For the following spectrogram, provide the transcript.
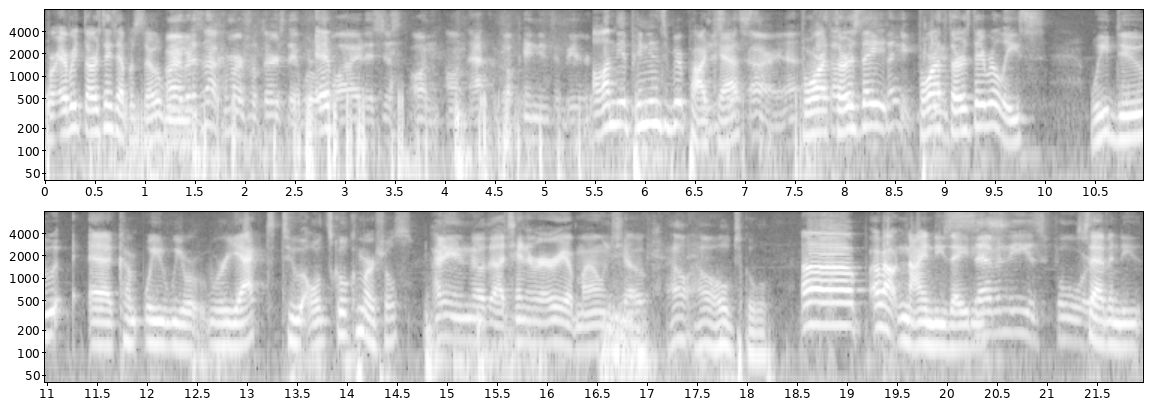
for every Thursday's episode. We, All right, but it's not commercial Thursday worldwide. it's just on on a- opinions and beer. on the Opinions and Beer Just- podcast all right, I- for I our thought it was a Thursday for our Thursday release. We do uh, com- we we react to old school commercials. I didn't even know the itinerary of my own show. How how old school? Uh, about nineties, eighties, Seventies forward. seventies.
